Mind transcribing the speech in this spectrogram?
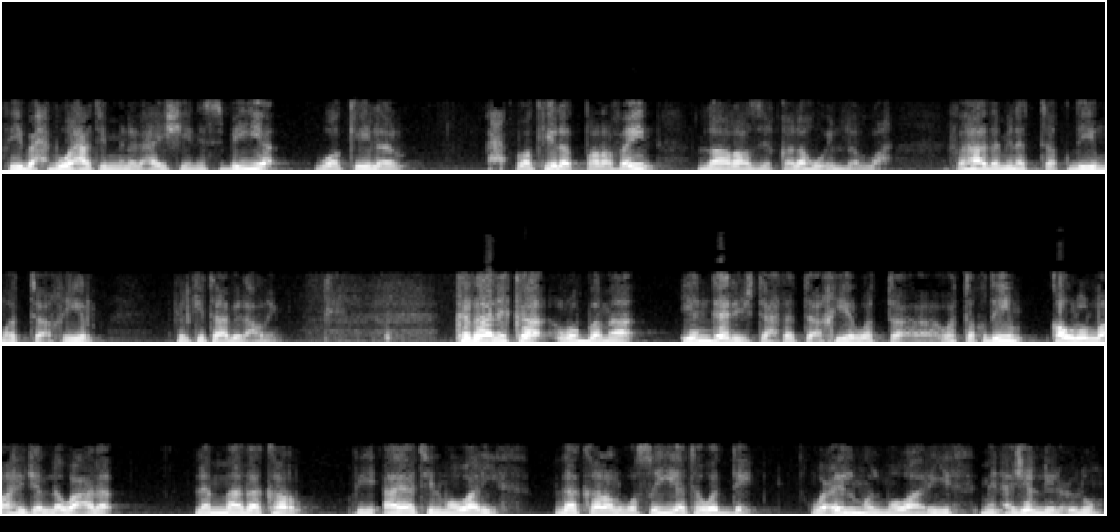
في بحبوحة من العيش نسبية وكلا وكلا الطرفين لا رازق له إلا الله. فهذا من التقديم والتأخير في الكتاب العظيم. كذلك ربما يندرج تحت التأخير والتقديم قول الله جل وعلا لما ذكر في آية المواريث ذكر الوصية والدين وعلم المواريث من أجل العلوم.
